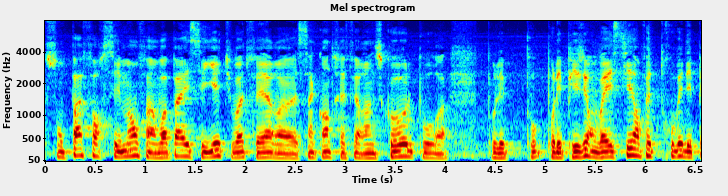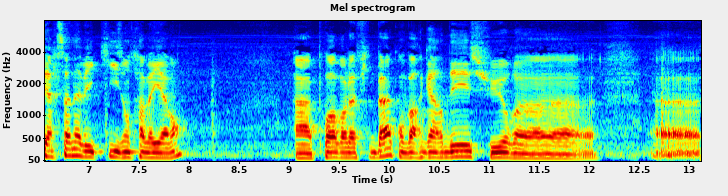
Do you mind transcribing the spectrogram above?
sont pas forcément, enfin, on va pas essayer, tu vois, de faire 50 euh, reference calls pour, pour les, pour, les piéger. On va essayer, en fait, de trouver des personnes avec qui ils ont travaillé avant, euh, pour avoir leur feedback. On va regarder sur, euh, euh,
